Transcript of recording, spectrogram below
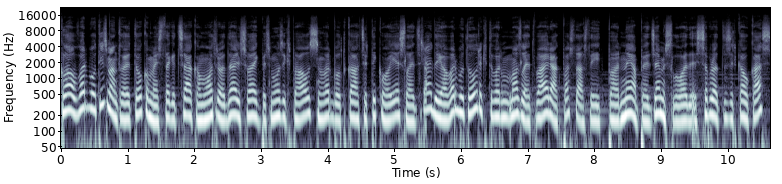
Klau, varbūt izmantojot to, ka mēs tagad sākam otro daļu, svaigi pēc mūzikas pauzes, un varbūt kāds ir tikko ieslēdzis radio, varbūt Ulrika, tu vari mazliet vairāk pastāstīt par neapēd zemeslodi. Es saprotu, tas ir kaut kas,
